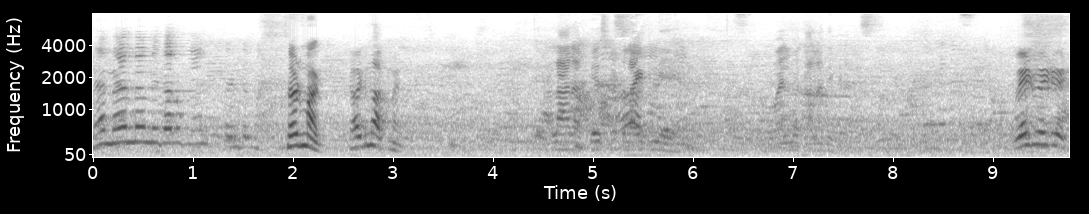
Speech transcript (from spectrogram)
मैम मैम मैम इधर रुकिए सेंटर में थर्ड मार्क थर्ड मार्क में काला आ रहा फेस पे लाइट नहीं है। मोबाइल में काला दिख रहा है। Wait wait wait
